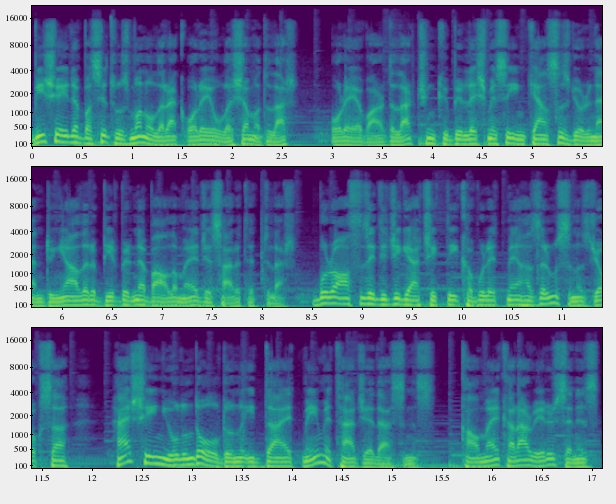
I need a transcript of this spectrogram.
Bir şeyde basit uzman olarak oraya ulaşamadılar. Oraya vardılar çünkü birleşmesi imkansız görünen dünyaları birbirine bağlamaya cesaret ettiler. Bu rahatsız edici gerçekliği kabul etmeye hazır mısınız yoksa her şeyin yolunda olduğunu iddia etmeyi mi tercih edersiniz? Kalmaya karar verirseniz,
